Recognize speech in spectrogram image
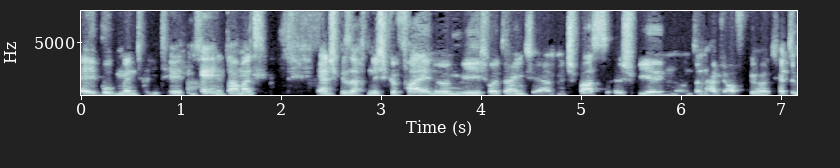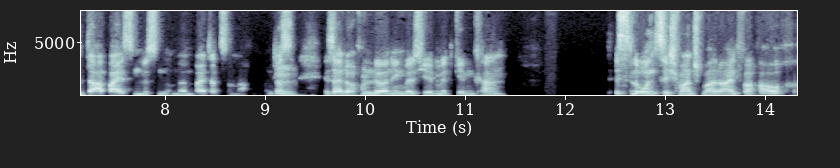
Ellbogenmentalität. Das okay. hat mir damals ehrlich gesagt nicht gefallen irgendwie. Ich wollte eigentlich eher mit Spaß äh, spielen und dann habe ich aufgehört. Hätte da beißen müssen, um dann weiterzumachen. Und das mhm. ist halt auch ein Learning, was ich jedem mitgeben kann. Es lohnt sich manchmal einfach auch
